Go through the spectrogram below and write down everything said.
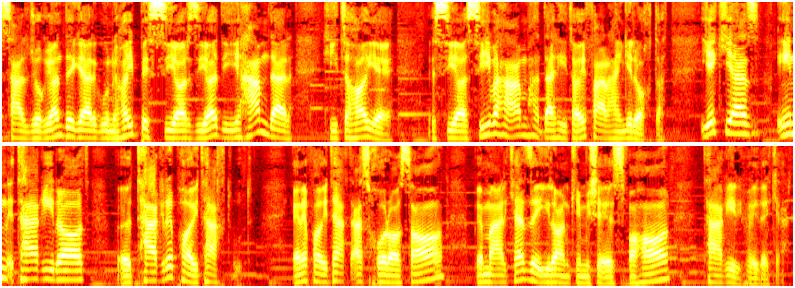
سلجوقیان دگرگونی های بسیار زیادی هم در هیته های سیاسی و هم در هیته های فرهنگی رخ داد. یکی از این تغییرات تغییر پایتخت بود. یعنی پایتخت از خراسان به مرکز ایران که میشه اصفهان تغییر پیدا کرد.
